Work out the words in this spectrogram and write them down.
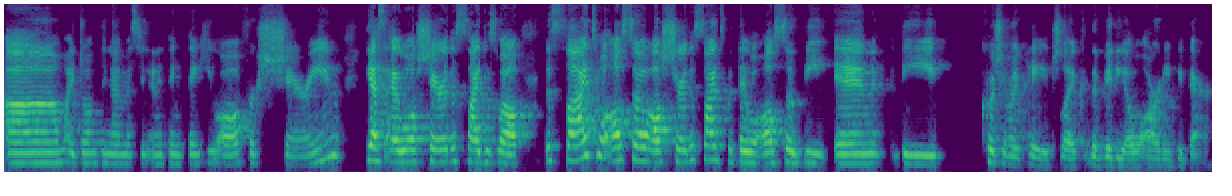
Um, I don't think I'm missing anything. Thank you all for sharing. Yes, I will share the slides as well. The slides will also, I'll share the slides, but they will also be in the Coach Family page, like the video will already be there.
